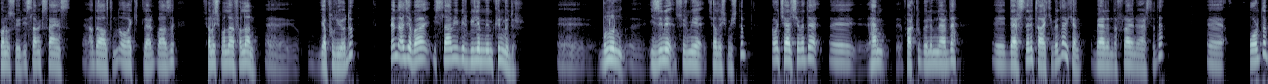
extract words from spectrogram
konusuydu. Islamic Science adı altında o vakitler bazı çalışmalar falan e, yapılıyordu. Ben de acaba İslami bir bilim mümkün müdür? E, bunun e, izini sürmeye çalışmıştım. O çerçevede e, hem farklı bölümlerde e, dersleri takip ederken Berlin'de Freie Üniversitede e, orada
